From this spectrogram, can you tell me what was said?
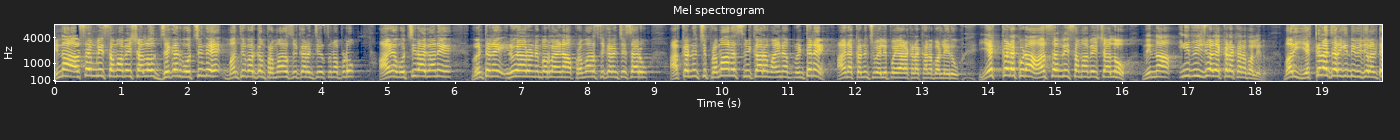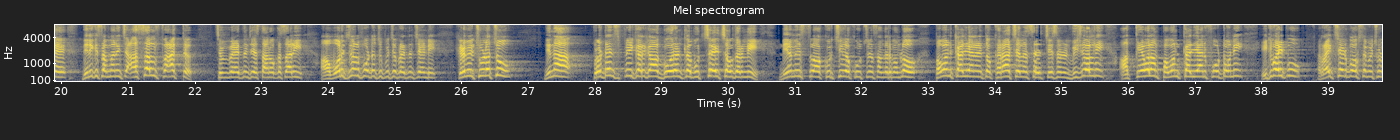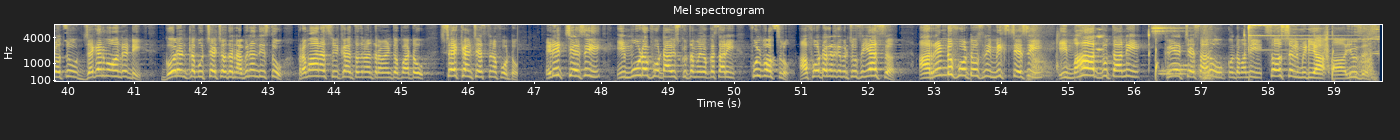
నిన్న అసెంబ్లీ సమావేశాల్లో జగన్ వచ్చిందే మంత్రివర్గం ప్రమాణ స్వీకారం చేస్తున్నప్పుడు. ఆయన వచ్చి రాగానే వెంటనే ఇరవై ఆరో నెంబర్లో ఆయన ప్రమాణ స్వీకారం చేశారు. అక్కడి నుంచి ప్రమాణ స్వీకారం అయిన వెంటనే ఆయన అక్కడి నుంచి వెళ్ళిపోయారు. అక్కడ కనబడలేదు. ఎక్కడ కూడా అసెంబ్లీ సమావేశాల్లో నిన్న ఈ విజువల్ ఎక్కడ కనబడలేదు. మరి ఎక్కడ జరిగింది విజువల్ అంటే దీనికి సంబంధించి అసలు ఫ్యాక్ట్ చెప్పే ప్రయత్నం చేస్తాను. ఒకసారి ఆ ఒరిజినల్ ఫోటో చూపించే ప్రయత్నం చేయండి. ఇక్కడ మీరు చూడొచ్చు. నిన్న ప్రొటెన్ స్పీకర్గా గోరంట్ల బుచ్చయ్య చౌదరిని నియమిస్తూ ఆ కుర్చీలో కూర్చున్న సందర్భంలో పవన్ కళ్యాణ్ అనేతో కరాచరణ చేసిన విజువల్ని ఆ కేవలం పవన్ కళ్యాణ్ ఫోటోని ఇటువైపు రైట్ సైడ్ బాక్స్లో మీరు చూడవచ్చు జగన్మోహన్ రెడ్డి గోరంట్ల బుచ్చయ్య చౌదరిని అభినందిస్తూ ప్రమాణ స్వీకారం తదనంతరం ఆయనతో పాటు షేక్ హ్యాండ్ చేస్తున్న ఫోటో. ఎడిట్ చేసి ఈ మూడో ఫోటో ఆవిష్కృతమైంది ఒకసారి ఫుల్ బాక్స్లో ఆ ఫోటో కనుక మీరు చూసి ఎస్ ఆ రెండు ఫొటోస్ని మిక్స్ చేసి ఈ మహా అద్భుతాన్ని క్రియేట్ చేశారు కొంతమంది సోషల్ మీడియా యూజర్స్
